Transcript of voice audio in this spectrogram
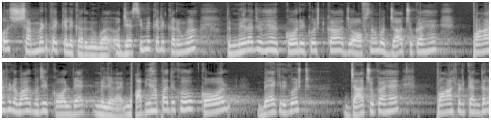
और सबमिट पे क्लिक कर दूँगा। और जैसे ही मैं क्लिक करूँगा तो मेरा जो है कॉल रिक्वेस्ट का जो ऑप्शन वो जा चुका है। पाँच मिनट बाद मुझे कॉल बैक मिलेगा। आप यहाँ पर देखो कॉल बैक रिक्वेस्ट जा चुका है। पाँच मिनट के अंदर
